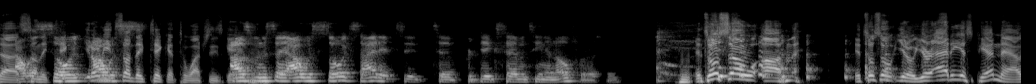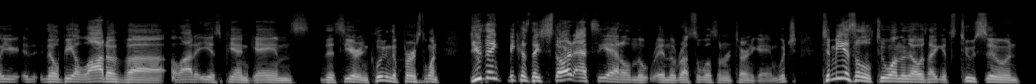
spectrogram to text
uh was Sunday so- ticket. You don't I need was- Sunday ticket to watch these games. I was going to say I was so excited to to predict 17 and 0 for us. It's also um, it's also you know you're at ESPN now. You, there'll be a lot of uh, a lot of ESPN games this year, including the first one. Do you think because they start at Seattle in the in the Russell Wilson return game, which to me is a little too on the nose. I think it's too soon.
